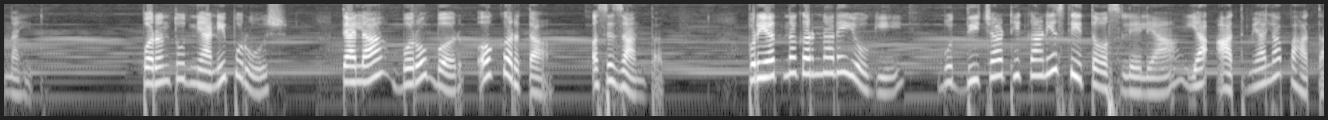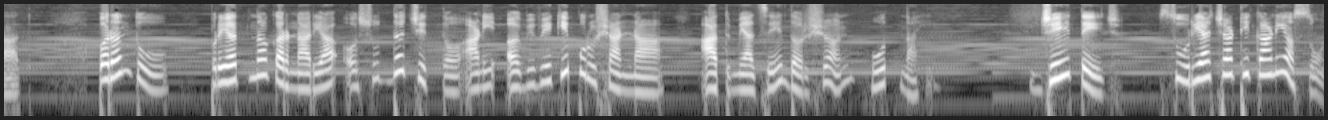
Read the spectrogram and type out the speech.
नाहीत. परंतु ज्ञानी पुरुष त्याला बरोबर अकर्ता असे जाणतात. प्रयत्न करणारे योगी बुद्धीच्या ठिकाणी स्थित असलेल्या या आत्म्याला पाहतात. परंतु प्रयत्न करणाऱ्या अशुद्ध चित्त आणि अविवेकी पुरुषांना आत्म्याचे दर्शन होत नाही. जे तेज सूर्याच्या ठिकाणी असून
